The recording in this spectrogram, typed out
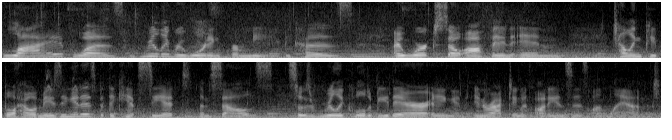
live was really rewarding for me because I work so often in telling people how amazing it is, but they can't see it themselves. So it was really cool to be there and interacting with audiences on land.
